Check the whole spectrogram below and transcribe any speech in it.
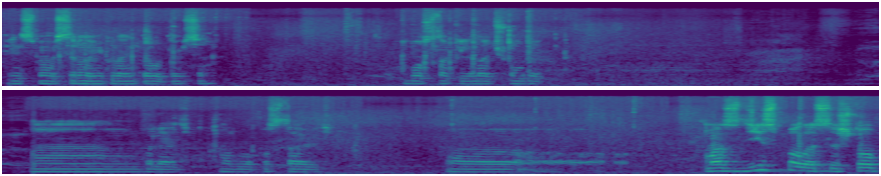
В принципе, мы все равно никуда не торопимся. Босс так или иначе умрет. Блять, надо было поставить. Масс диспел, если что.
